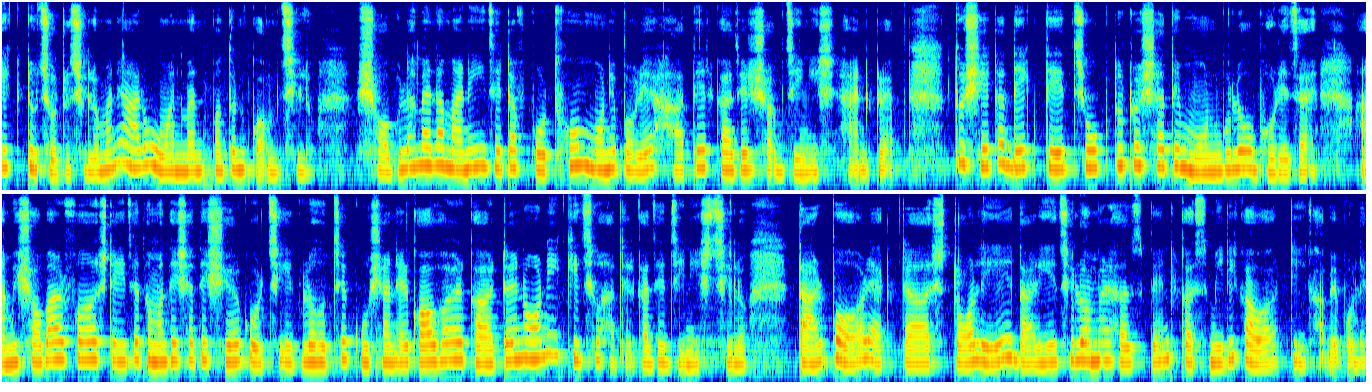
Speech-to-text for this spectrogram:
একটু ছোট ছিল মানে আরও ওয়ান মান্থ মতন কম ছিল। সবলা মেলা মানেই যেটা প্রথম মনে পড়ে হাতের কাজের সব জিনিস হ্যান্ডক্রাফট তো সেটা দেখতে চোখ দুটোর সাথে মনগুলোও ভরে যায়। আমি সবার ফার্স্ট এই যে তোমাদের সাথে শেয়ার করছি, এগুলো হচ্ছে কুশানের কভার কার্টেন অনেক কিছু হাতের কাজের জিনিস ছিল। তারপর একটা স্টলে দাঁড়িয়েছিল আমার হাজব্যান্ড কাশ্মীরি কাওয়া টি খাবে বলে।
